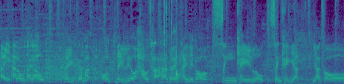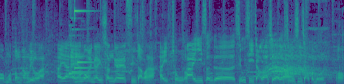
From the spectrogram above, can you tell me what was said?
係，hello，大家好。係今日我嚟呢度考察下，就係睇呢個星期六、星期日有一個活動喺呢度啊。係啊係啊寵愛藝生嘅市集啊。係從愛醫生嘅小市集啦，算係一個小市集咁樣啦。哦。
